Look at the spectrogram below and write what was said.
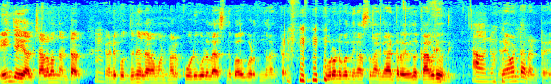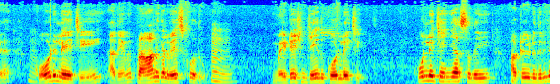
ఏం చేయాలి? చాలా మంది అంటారు ఏమంటే పొద్దునే లేవమంటున్నారు కోడి కూడా లేస్తుంది బాగుపడుతుందా అంటారు. కూర వండుకొని తినేస్తున్నాగా అంటారు. ఏదో కామెడీ ఉంది. అవును. నేనేమంటానంటే కోడి లేచి అదేమి ప్రణాళికలు వేసుకోదు. ఉమ్. మెడిటేషన్ చేయదు కోడి లేచి. కోడి లేచి ఏం చేస్తుంది? అటు ఇటు తిరిగి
